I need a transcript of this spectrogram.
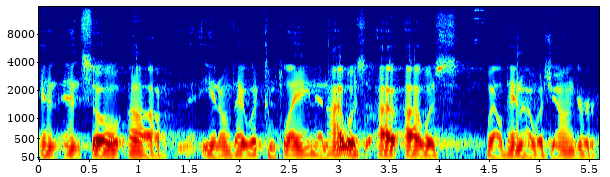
And, and so, uh, you know, they would complain. And I was, I, I was well, then I was younger.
